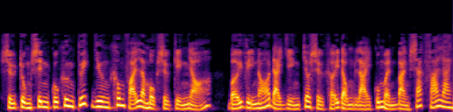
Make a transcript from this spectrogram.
Sự trùng sinh của Khương Tuyết Dương không phải là một sự kiện nhỏ, bởi vì nó đại diện cho sự khởi động lại của mệnh bàn sát phá lan.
